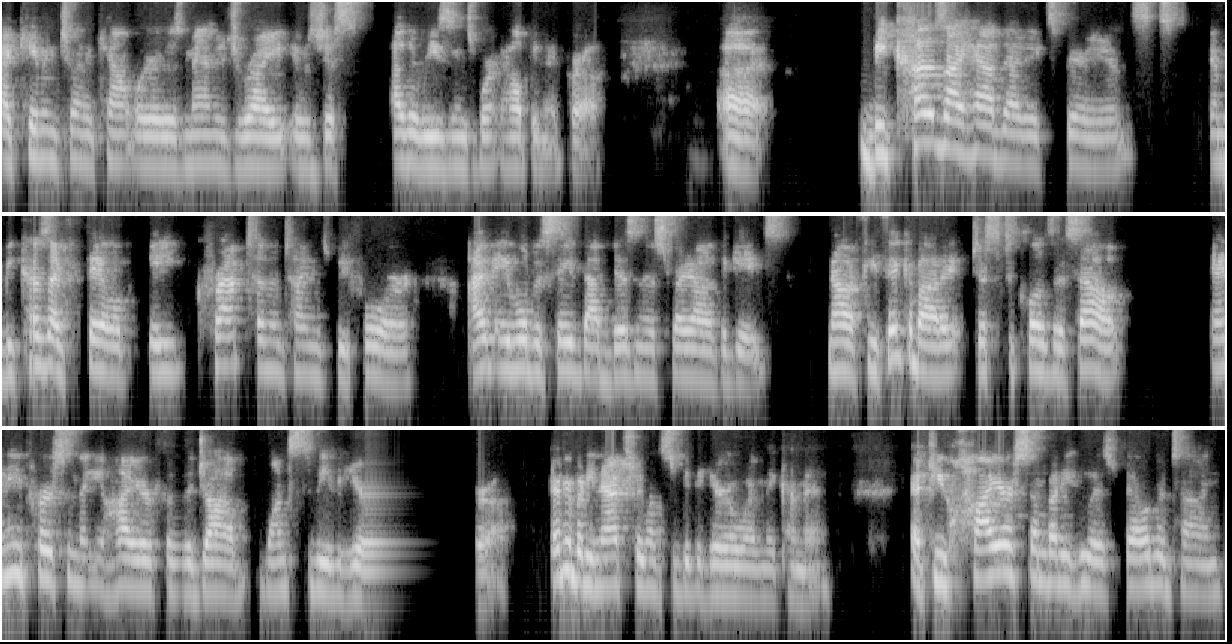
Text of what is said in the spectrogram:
I came into an account where it was managed right. It was just other reasons weren't helping it grow. Uh, because I have that experience, and because I failed a crap ton of times before, I'm able to save that business right out of the gates. Now, if you think about it, just to close this out, any person that you hire for the job wants to be the hero. Everybody naturally wants to be the hero when they come in. if you hire somebody who has failed a ton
